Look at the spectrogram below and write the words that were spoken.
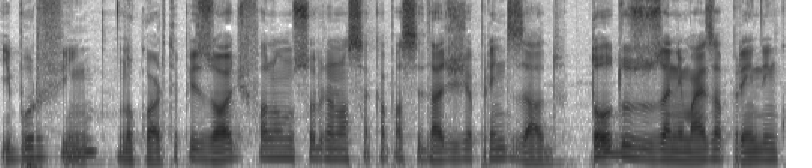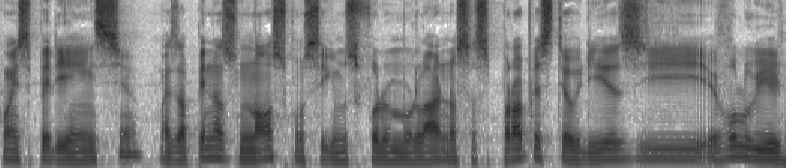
E por fim, no quarto episódio, falamos sobre a nossa capacidade de aprendizado. Todos os animais aprendem com a experiência, mas apenas nós conseguimos formular nossas próprias teorias e evoluir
